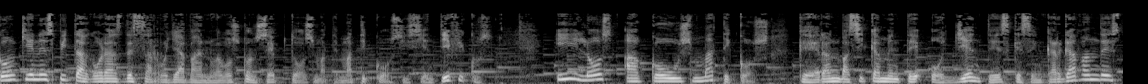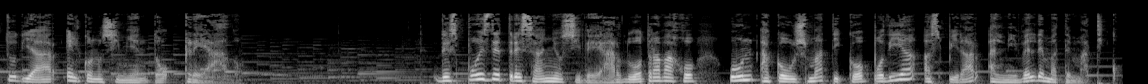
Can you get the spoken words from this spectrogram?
con quienes Pitágoras desarrollaba nuevos conceptos matemáticos y científicos, y los acousmáticos, que eran básicamente oyentes que se encargaban de estudiar el conocimiento creado. Después de tres años y de arduo trabajo, un acousmático podía aspirar al nivel de matemático.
